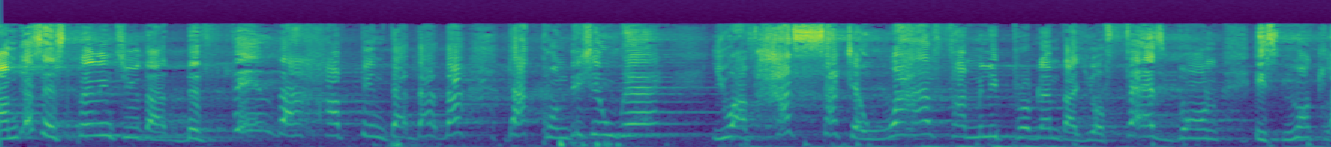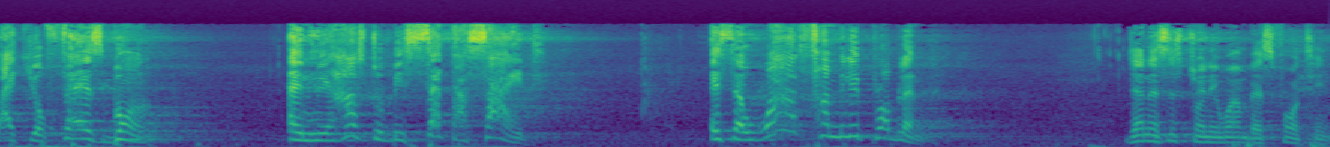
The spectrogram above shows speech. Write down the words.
I'm just explaining to you that the thing that happened, that, that, that, that condition where you have had such a wild family problem that your firstborn is not like your firstborn and he has to be set aside. It's a wild family problem. Genesis 21, verse 14.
